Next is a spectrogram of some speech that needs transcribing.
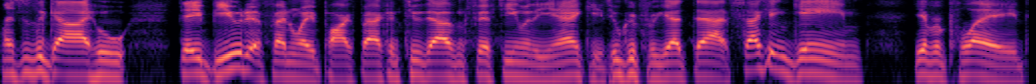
This is a guy who debuted at Fenway Park back in 2015 with the Yankees. Who could forget that? Second game he ever played,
